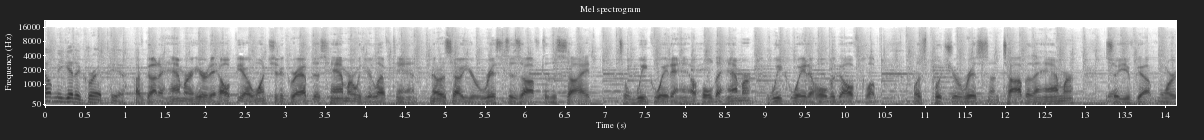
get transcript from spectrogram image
help me get a grip here. I've got a hammer here to help you. I want you to grab this hammer with your left hand. Notice how your wrist is off to the side. It's a weak way to hold a hammer, weak way to hold a golf club. Let's put your wrists on top of the hammer so you've got more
